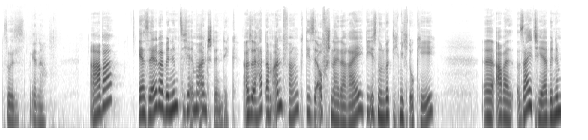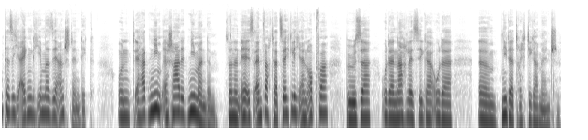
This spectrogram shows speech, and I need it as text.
So ist es. Genau. Aber er selber benimmt sich ja immer anständig. Also er hat am Anfang diese Aufschneiderei, die ist nun wirklich nicht okay. Äh, aber seither benimmt er sich eigentlich immer sehr anständig. Und er hat nie, er schadet niemandem, sondern er ist einfach tatsächlich ein Opfer böser oder nachlässiger oder ähm, niederträchtiger Menschen.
